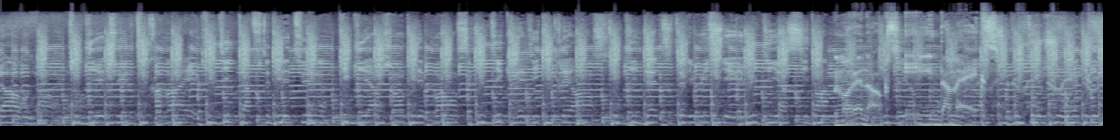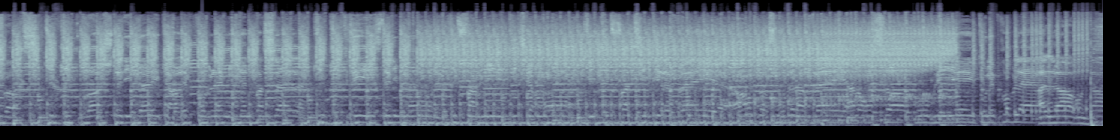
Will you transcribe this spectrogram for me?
Alors, qui dit études, dit travail, qui dit taf, te dit les qui dit argent, dit dépense, qui dit crédit, dit créance, qui dit dette, te dit huissier, lui dit assis dans la mer. Morenox Qui in. Qui dit toujours et dit divorce, qui dit proche, te dit deuil, car les problèmes ils viennent pas seuls, qui dit crise, te dit monde, qui dit famille, dit tiers qui dit fatigue, dit réveil, encore jour de la veille, alors on sort pour oublier tous les problèmes, alors on dort.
